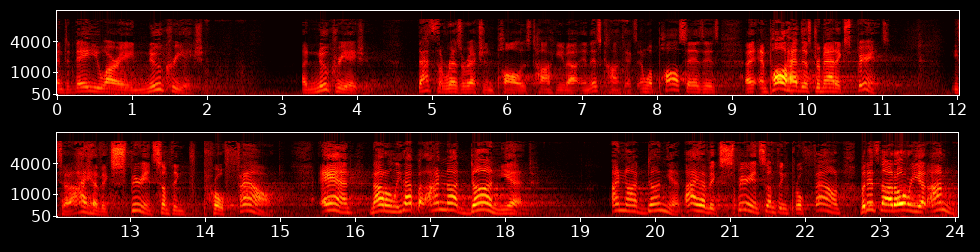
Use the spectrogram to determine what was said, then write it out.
and today you are a new creation. A new creation. That's the resurrection Paul is talking about in this context. And what Paul says is, and Paul had this dramatic experience. He said, I have experienced something profound. And not only that, but I'm not done yet. I'm not done yet. I have experienced something profound, but it's not over yet. I'm,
